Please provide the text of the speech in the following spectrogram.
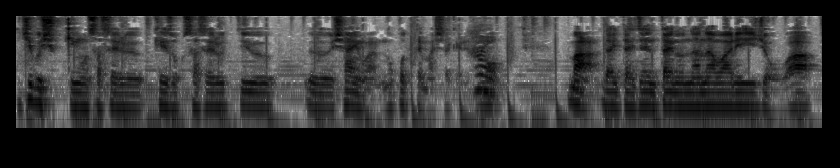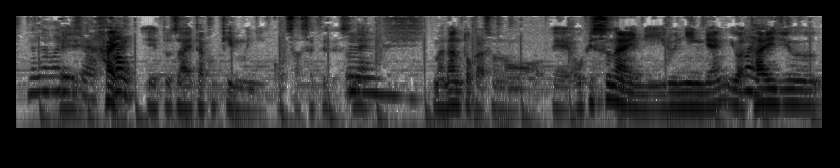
一部出勤をさせる、継続させるっていうう社員は残ってましたけれども、はい。まあ、大体全体の7割以上は、7割以上、えーはい、えーと、在宅勤務にこうさせてですね、うん。まあ、なんとかその、えーオフィス内にいる人間、要ははい滞留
